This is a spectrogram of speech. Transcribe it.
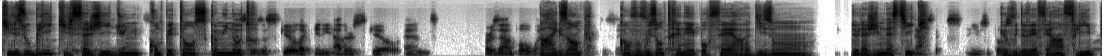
qu'ils oublient qu'il s'agit d'une compétence comme une autre. Par exemple, quand vous vous entraînez pour faire, disons, de la gymnastique, que vous devez faire un flip,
